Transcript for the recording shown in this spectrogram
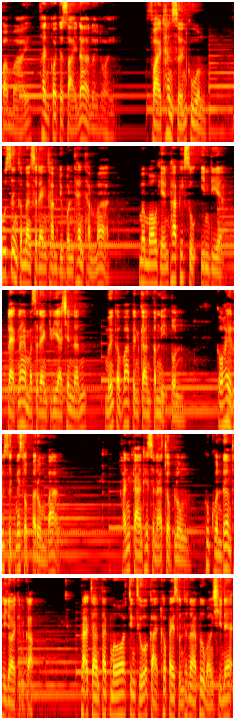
ความหมาย ท่านก็จะสายหน้าหน่อยๆ ฝ่ายท่านเสริญกวง ผู้ซึ่งกำลังแสดงธรรมอยู่บนแท่นธรรมาสเมื่อมองเห็นพระภิกษุอินเดียแปลกหน้ามาแสดงกิริยาเช่นนั้น เหมือนกับว่าเป็นการตำหนิตน ก็ให้รู้สึกไม่สบอารมณ์บ้างครั้นการเทศนาจบลง ผู้คนเริ่มทยอยกันกลับ พระอาจารย์ตักมอจึงถือโอกาสเข้าไปสนทนาเพื่อหวังชี้แนะ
